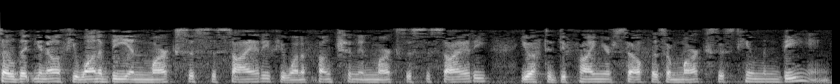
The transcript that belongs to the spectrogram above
so that, you know, if you want to be in Marxist society, if you want to function in Marxist society, you have to define yourself as a Marxist human being.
